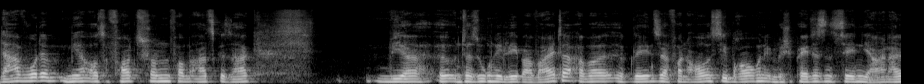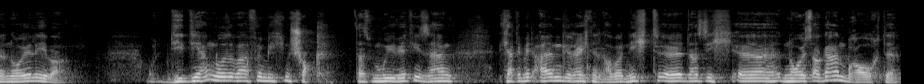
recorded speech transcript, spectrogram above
Da wurde mir auch sofort schon vom Arzt gesagt, wir äh, untersuchen die Leber weiter, aber äh, gehen Sie davon aus, Sie brauchen in spätestens zehn Jahren eine neue Leber. Und die Diagnose war für mich ein Schock. Das muss ich wirklich sagen. Ich hatte mit allem gerechnet, aber nicht, äh, dass ich ein neues Organ brauchte.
